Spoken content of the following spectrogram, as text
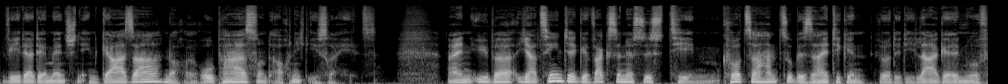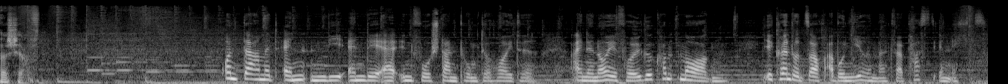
weder der Menschen in Gaza noch Europas und auch nicht Israels. Ein über Jahrzehnte gewachsenes System kurzerhand zu beseitigen, würde die Lage nur verschärfen. Und damit enden die NDR-Info-Standpunkte heute. Eine neue Folge kommt morgen. Ihr könnt uns auch abonnieren, dann verpasst ihr nichts.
